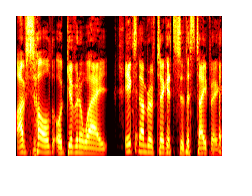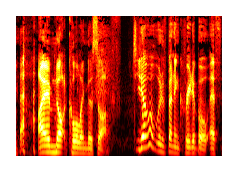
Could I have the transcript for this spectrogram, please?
I've sold or given away X number of tickets to this taping. I am not calling this off. Do you know what would have been incredible if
